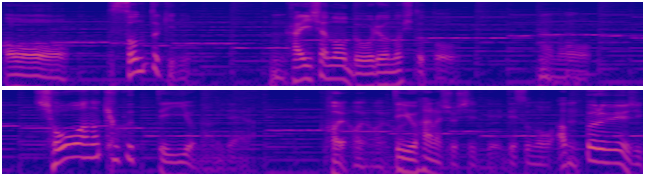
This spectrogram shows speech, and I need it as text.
おおその時にうん。会社の同僚の人と、うんあの昭和の曲っていいよなみたいな。っはいはいはい。ていう話をしてて。でその Apple Music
